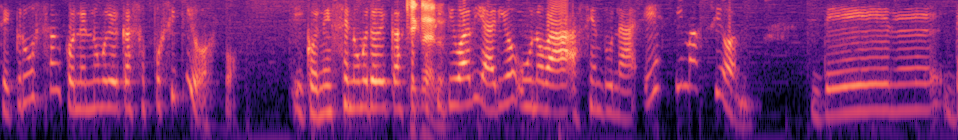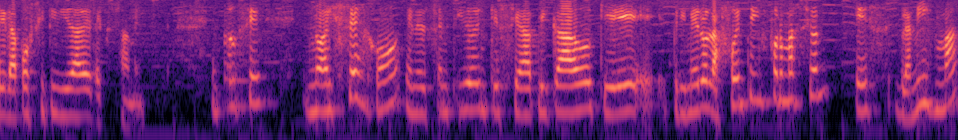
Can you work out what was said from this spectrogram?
se cruzan con el número de casos positivos. y con ese número de casos positivos a diario uno va haciendo una estimación de, de la positividad del examen. Entonces, no hay sesgo en el sentido en que se ha aplicado que primero la fuente de información es la misma,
